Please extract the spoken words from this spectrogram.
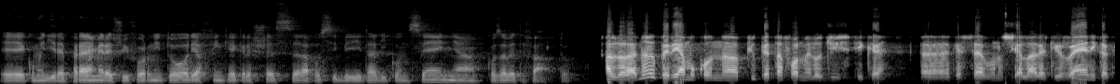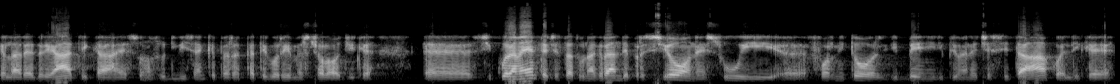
eh, come dire, premere sui fornitori affinché crescesse la possibilità di consegna? Cosa avete fatto? Allora, noi operiamo con più piattaforme logistiche. Eh, che servono sia all'area tirrenica che all'area adriatica e sono suddivise anche per categorie merceologiche. Eh, sicuramente c'è stata una grande pressione sui eh, fornitori di beni di prima necessità, quelli che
